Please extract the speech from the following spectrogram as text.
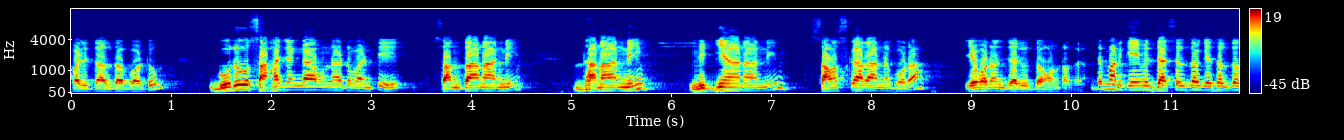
ఫలితాలతో పాటు గురువు సహజంగా ఉన్నటువంటి సంతానాన్ని ధనాన్ని విజ్ఞానాన్ని సంస్కారాన్ని కూడా ఇవ్వడం జరుగుతూ ఉంటుంది. అంటే మనకేమి దశలతో గెసలతో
